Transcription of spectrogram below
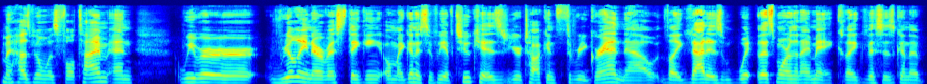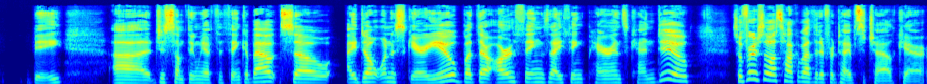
My husband was full time, and we were really nervous, thinking, "Oh my goodness, if we have two kids, you're talking three grand now. Like that is that's more than I make. Like this is gonna be." uh, just something we have to think about. So I don't want to scare you, but there are things I think parents can do. So first of all, let's talk about the different types of childcare.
